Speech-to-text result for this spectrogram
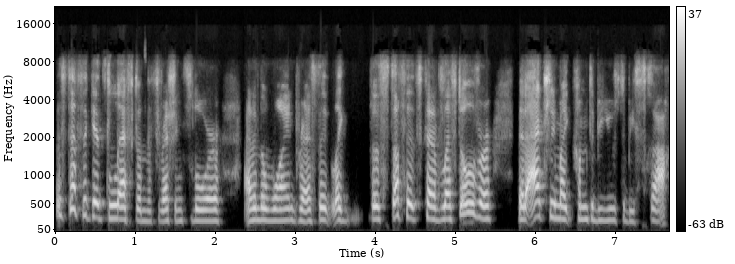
the stuff that gets left on the threshing floor and in the wine press that like the stuff that's kind of left over that actually might come to be used to be schach.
